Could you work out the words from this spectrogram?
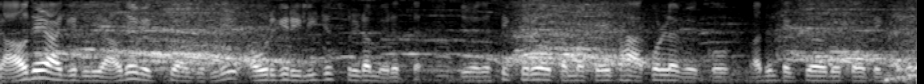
ಯಾವುದೇ ಆಗಿರಲಿ ಯಾವುದೇ ವ್ಯಕ್ತಿ ಆಗಿರಲಿ ಅವ್ರಿಗೆ ರಿಲಿಜಿಯಸ್ ಫ್ರೀಡಮ್ ಇರುತ್ತೆ. ಇವಾಗ ಸಿಕ್ಕರು ತಮ್ಮ ಪೇಟ ಹಾಕೊಳ್ಳೇಬೇಕು ಅದನ್ನು ತೆಗೆಸೋದಕ್ಕೆ ತೆಗೆಸೋದು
